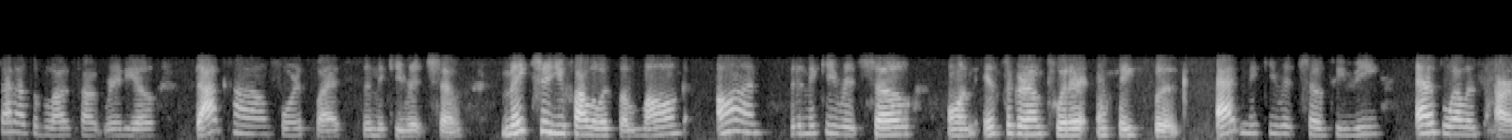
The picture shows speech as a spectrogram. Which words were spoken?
Shout out to blogtalkradio.com forward slash The Nikki Rich Show. Make sure you follow us along on The Nikki Rich Show on Instagram, Twitter, and Facebook at Nikki Rich Show TV, as well as our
